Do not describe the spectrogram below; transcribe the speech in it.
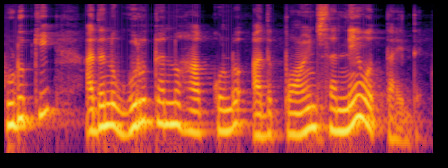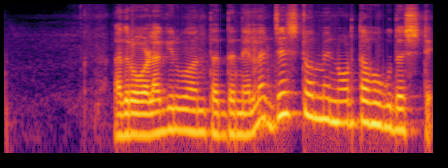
ಹುಡುಕಿ ಅದನ್ನು ಗುರುತನ್ನು ಹಾಕ್ಕೊಂಡು ಅದು ಪಾಯಿಂಟ್ಸನ್ನೇ ಓದ್ತಾ ಇದ್ದೆ. ಅದರ ಒಳಗಿರುವಂಥದ್ದನ್ನೆಲ್ಲ ಜಸ್ಟ್ ಒಮ್ಮೆ ನೋಡ್ತಾ ಹೋಗೋದಷ್ಟೇ.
